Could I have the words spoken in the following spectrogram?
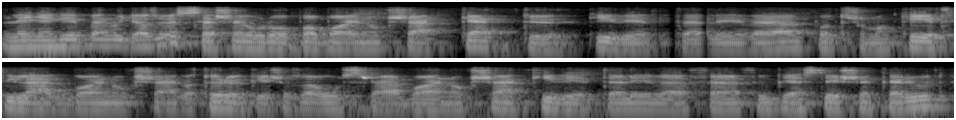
Lényegében ugye az összes Európa-bajnokság kettő kivételével, pontosabban két világbajnokság, a török és az ausztrál bajnokság kivételével felfüggesztése került.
